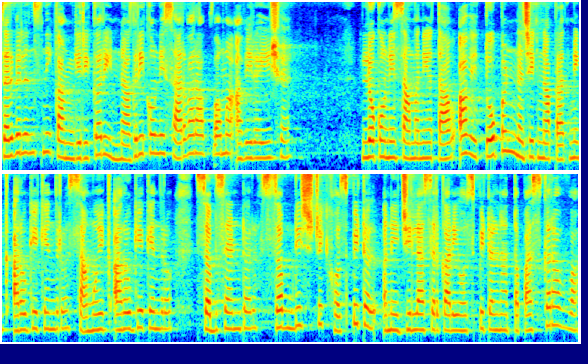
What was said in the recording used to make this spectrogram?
સર્વેલન્સની કામગીરી કરી નાગરિકોને સારવાર આપવામાં આવી રહી છે. લોકોને સામાન્ય તાવ આવે તો પણ નજીકના પ્રાથમિક આરોગ્ય કેન્દ્ર, સામૂહિક આરોગ્ય કેન્દ્ર, sub center, sub district hospital અને જિલ્લા સરકારી હોસ્પિટલના તપાસ કરાવવા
